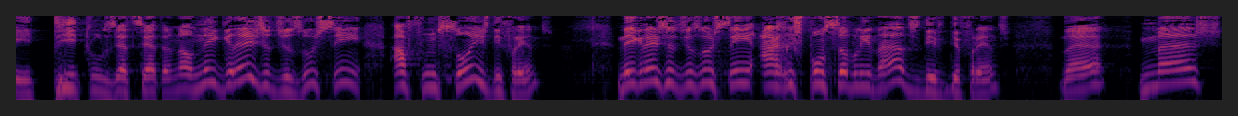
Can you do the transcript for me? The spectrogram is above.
e títulos, etc. Não, na igreja de Jesus, sim, há funções diferentes na Igreja de Jesus, sim, há responsabilidades diferentes, não é? Mas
